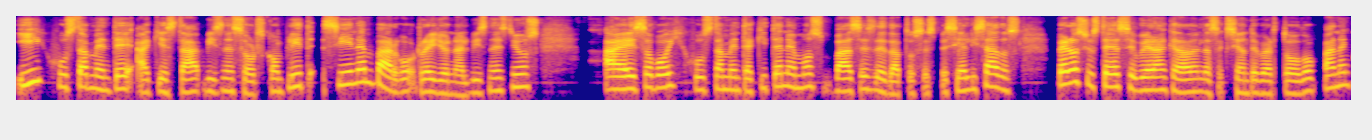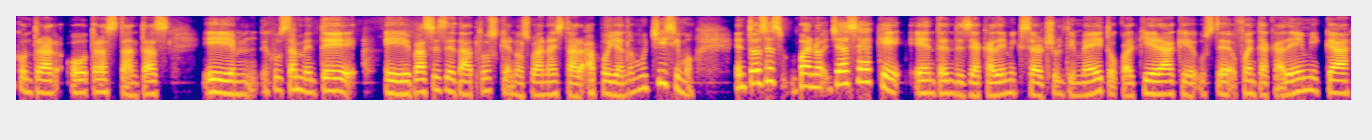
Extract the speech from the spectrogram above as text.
y justamente aquí está Business Source Complete. Sin embargo, Regional Business News a eso voy, justamente aquí tenemos bases de datos especializados, pero si ustedes se hubieran quedado en la sección de ver todo, van a encontrar otras tantas em, justamente eh, bases de datos que nos van a estar apoyando muchísimo. Entonces, bueno, ya sea que entren desde Academic Search Ultimate o cualquiera que usted, fuente académica,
